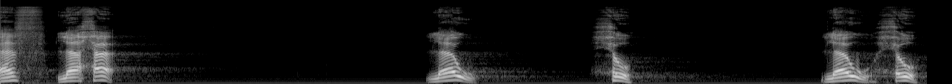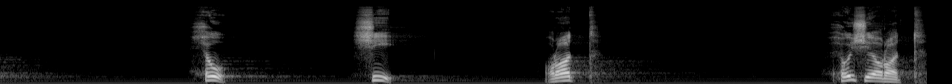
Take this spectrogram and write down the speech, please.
أفلح لو. حو. لوح حو. شي. رت. حشرت.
